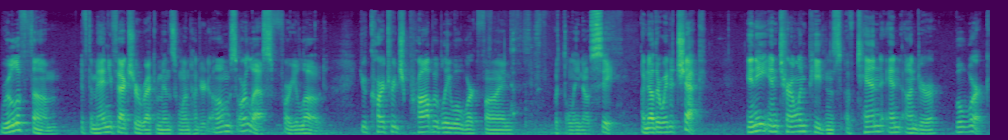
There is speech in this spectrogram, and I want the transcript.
Rule of thumb, if the manufacturer recommends 100 ohms or less for your load, your cartridge probably will work fine with the Lino C. Another way to check, any internal impedance of 10 and under will work.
